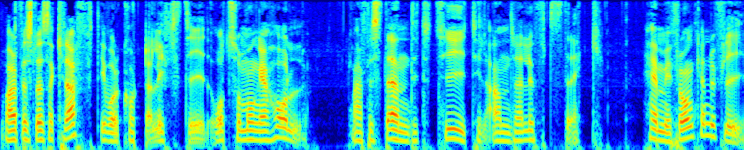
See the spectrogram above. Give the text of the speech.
Varför slösa kraft i vår korta livstid åt så många håll? Varför ständigt ty till andra luftsträck? Hemifrån kan du fly,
